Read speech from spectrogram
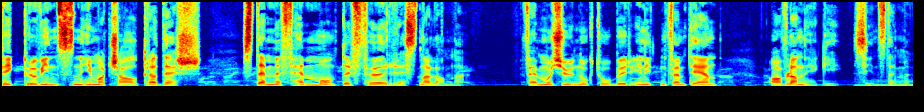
fikk provinsen Himachal Pradesh stemme fem måneder før resten av landet. 25. oktober i 1951 avla Negi sin stemme.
